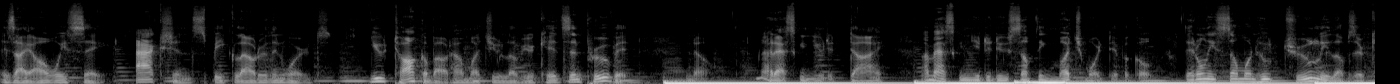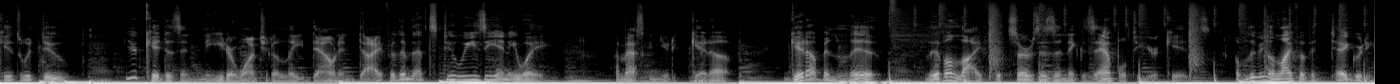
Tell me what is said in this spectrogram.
as I always say, actions speak louder than words. You talk about how much you love your kids and prove it. No, I'm not asking you to die. I'm asking you to do something much more difficult that only someone who truly loves their kids would do. Kid doesn't need or want you to lay down and die for them. That's too easy anyway. I'm asking you to get up. Get up and live. Live a life that serves as an example to your kids of living a life of integrity,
